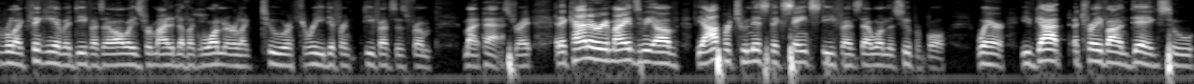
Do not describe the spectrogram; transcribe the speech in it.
we're like thinking of a defense, I'm always reminded of like one or like two or three different defenses from my past, right? And it kind of reminds me of the opportunistic Saints defense that won the Super Bowl, where you've got a Trevon Diggs who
